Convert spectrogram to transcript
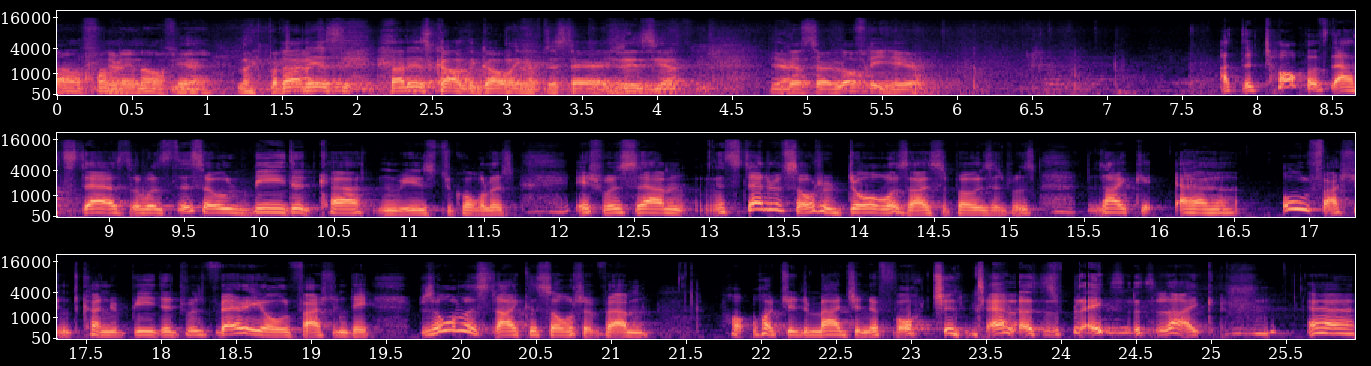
Oh, funnily Yeah. enough, yeah. Yeah, like but my that dad. is that is called the going of the stairs. It is, yeah. Yeah. Because they're lovely here. At the top of that stairs, there was this old beaded curtain, we used to call it. It was, um, instead of sort of doors, I suppose, it was like uh, old fashioned kind of beaded. It was very old fashioned. It was almost like a sort of. Um, what, you'd imagine a fortune teller's place was like. Uh,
